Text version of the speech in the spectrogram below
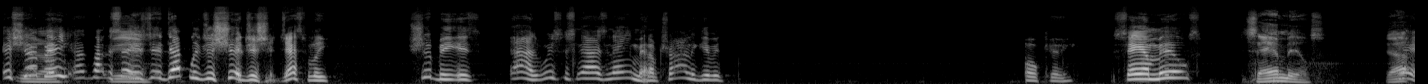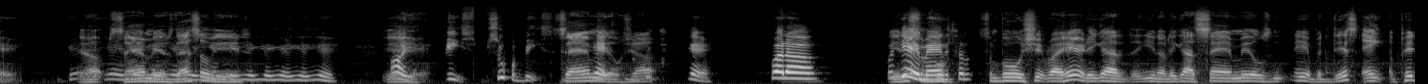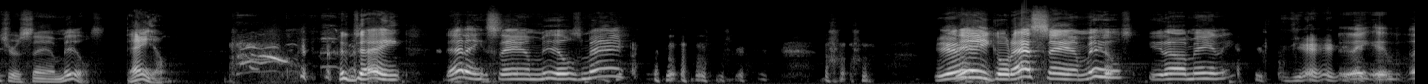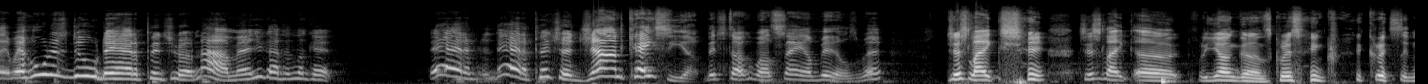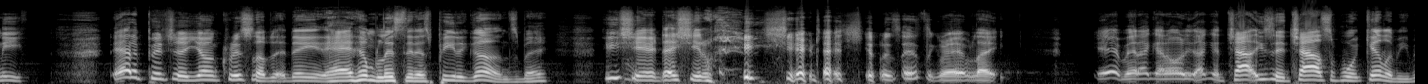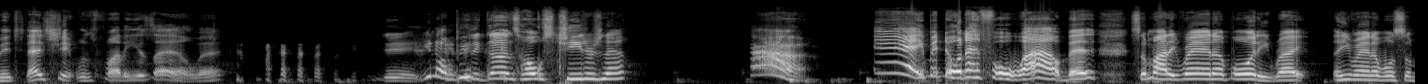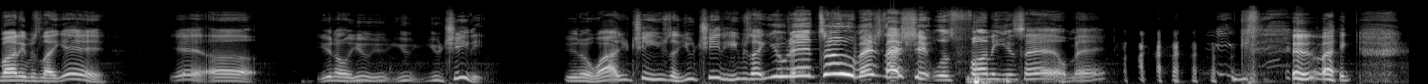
It should know, be. I was about to say yeah. it definitely just should just should definitely should be. Is God, where's this guy's name, man? I'm trying to give it. Okay, Sam Mills. Sam Mills. Yeah. Yeah. Yeah. Yep, Sam Mills, that's yeah, who yeah, he is. Yeah, yeah, yeah, yeah, yeah. Oh yeah, beast, super beast. Sam Yeah, Mills, super Yeah, but uh, but Yeah, yeah, man, bull- it's a, Some bullshit right here. They got you know, they got Sam Mills here, but this ain't a picture of Sam Mills. Damn. that ain't that ain't Sam Mills, man. yeah, There you go. That's Sam Mills. You know what I mean? yeah. They, they, man, who this dude they had a picture of? Nah, man, you got to look at. They had a they had a picture of John Kasay up. Bitch, talk about Sam Mills, man. Just like, just like uh for the Young Gunz, Chris and Chris and Neef. They had a picture of young Chris up. that They had him listed as Peter Gunz, man. He shared that shit. He shared that shit on his Instagram. Like, yeah, man, I got all these. I got child. He said child support killing me, bitch. That shit was funny as hell, man. Yeah, you know Peter Gunz hosts cheaters now. Ah, Yeah, he been doing that for a while, man. Somebody ran up on him, right? He ran up on somebody. Was like, yeah, yeah, uh, you know, you you you, you cheated. You know why you cheat? He was like, you cheated. He was like, you did too, bitch. That shit was funny as hell, man. like,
